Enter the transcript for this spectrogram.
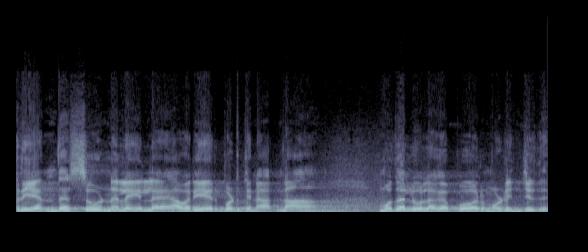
அது எந்த சூழ்நிலையில் அவர் ஏற்படுத்தினார்னா முதல் உலக போர் முடிஞ்சுது.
